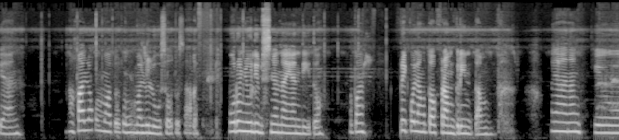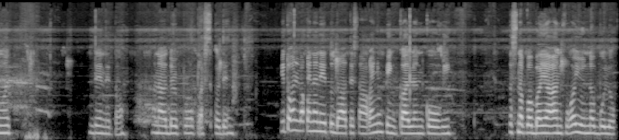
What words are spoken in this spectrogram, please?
Yan. Akala ko matuto, malulusaw to sa akin. Puro new leaves niya na yan dito. Kapag, free ko lang to from Green Thumb. Ayan, ang cute. Then ito, another propas ko din. Ito, ang laki na nito dati sa akin, yung pink Kalan Kowi. Tapos napabayaan ko, ayun, nabulok.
